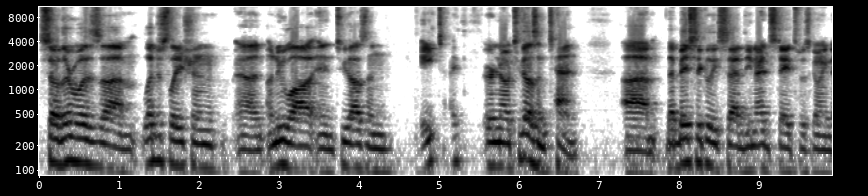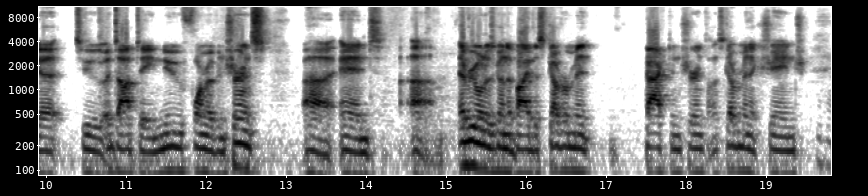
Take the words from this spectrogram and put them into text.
So there was um, legislation, uh, a new law in 2008, th- or no, 2010, um, that basically said the United States was going to to adopt a new form of insurance, uh, and um, everyone was going to buy this government backed insurance on this government exchange, mm-hmm.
